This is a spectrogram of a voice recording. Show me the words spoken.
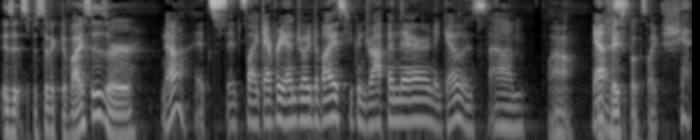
Is it specific devices or? No, it's it's like every Android device you can drop in there and it goes. Um, Wow. Yes. And Facebook's like shit.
